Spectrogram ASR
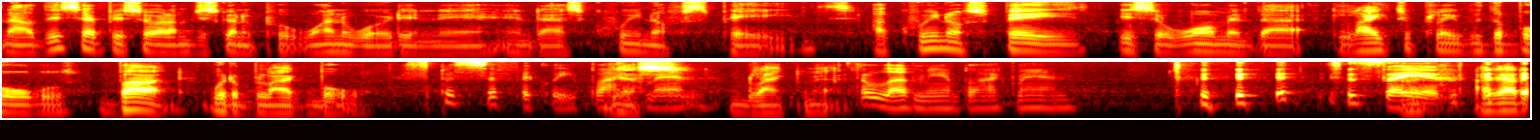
Now this episode I'm just going to put one word in there and that's queen of spades. A queen of spades is a woman that like to play with the bulls but with a black bull. Specifically, black yes, men. black men. I love me a black man. Just saying. I got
